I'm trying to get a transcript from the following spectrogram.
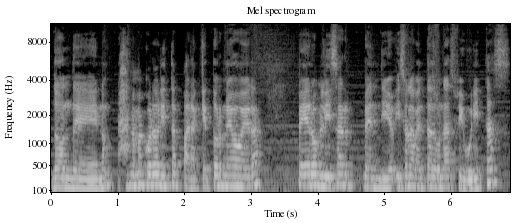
donde no, ah, no me acuerdo ahorita para qué torneo era, pero Blizzard vendió, hizo la venta de unas figuritas.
